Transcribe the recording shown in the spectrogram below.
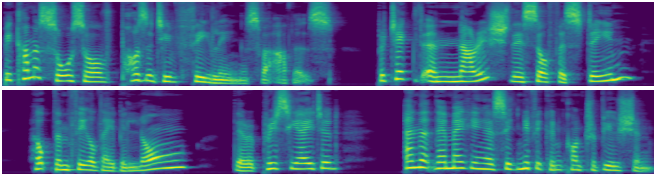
Become a source of positive feelings for others. Protect and nourish their self esteem. Help them feel they belong, they're appreciated, and that they're making a significant contribution.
